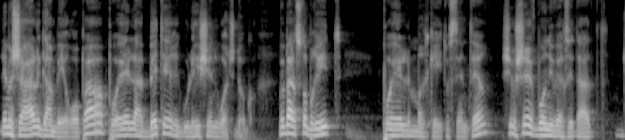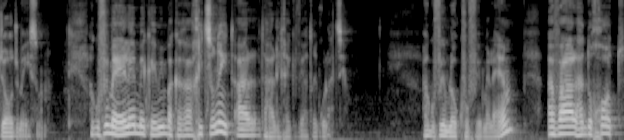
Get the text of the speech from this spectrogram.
למשל, גם באירופה פועל ה-Better Regulation Watchdog, ובארצות הברית פועל Mercatus Center, שיושב באוניברסיטת ג'ורג' מייסון. הגופים האלה מקיימים בקרה חיצונית על תהליכי קביעת רגולציה. הגופים לא כפופים אליהם, אבל הדוחות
